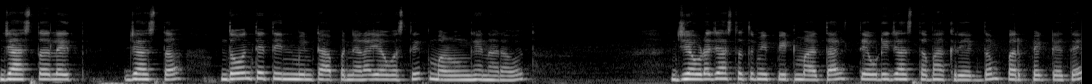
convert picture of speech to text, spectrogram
जास्त लय जास्त दोन ते तीन मिनटं आपण याला व्यवस्थित मळून घेणार आहोत. जेवढं जास्त तुम्ही पीठ मळताल तेवढी जास्त भाकरी एकदम परफेक्ट येते.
